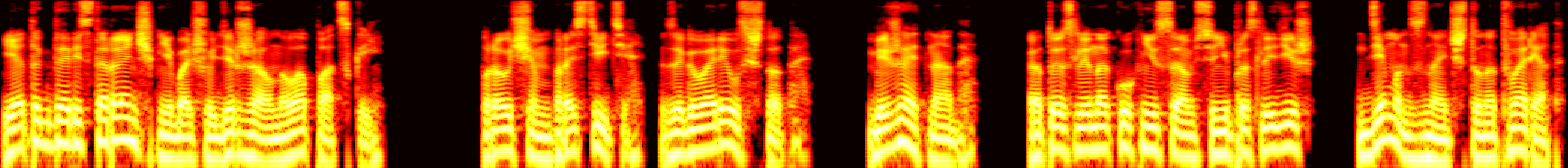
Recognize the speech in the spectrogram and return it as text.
Я тогда ресторанчик небольшой держал на Лопатской. Впрочем, простите, заговорился что-то. Бежать надо. А то если на кухне сам все не проследишь, демон знает, что натворят.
